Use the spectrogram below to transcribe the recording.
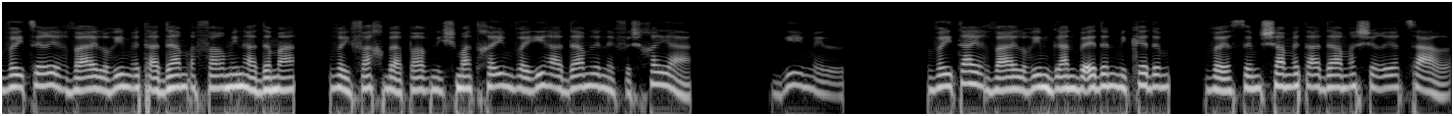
ויצר יהבה אלוהים את האדם עפר מן האדמה, ויפח באפיו נשמת חיים ויהי האדם לנפש חיה. ג. ויתה יהבה אלוהים גן בעדן מקדם, וישם שם את האדם אשר יצר.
